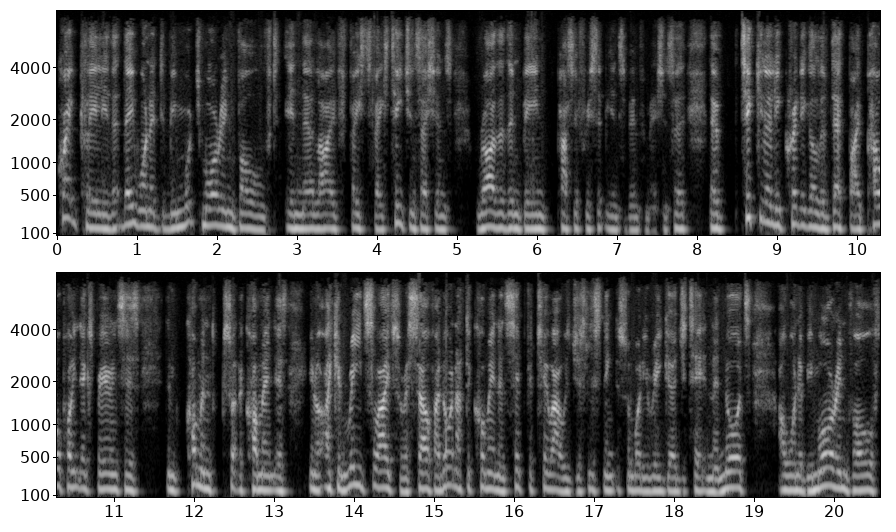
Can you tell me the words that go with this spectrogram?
quite clearly that they wanted to be much more involved in their live face-to-face -face teaching sessions rather than being passive recipients of information. So they're particularly critical of death by PowerPoint experiences. The common sort of comment is, you know, I can read slides for myself. I don't have to come in and sit for two hours just listening to somebody regurgitating their notes. I want to be more involved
